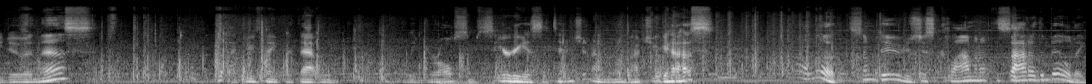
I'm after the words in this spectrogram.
me doing this. I do think that that would probably draw some serious attention. I don't know about you guys. Oh, look, some dude is just climbing up the side of the building.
